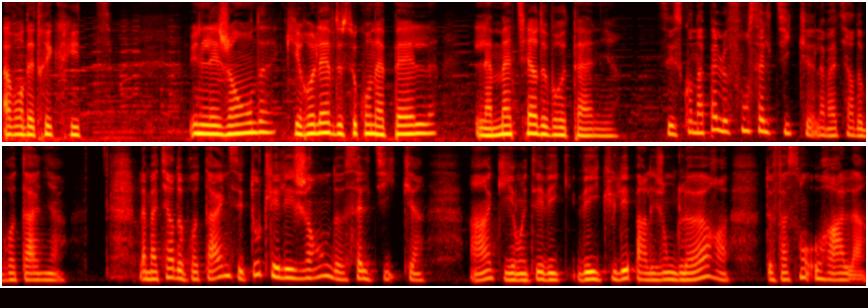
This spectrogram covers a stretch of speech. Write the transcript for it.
avant d'être écrite. Une légende qui relève de ce qu'on appelle la matière de Bretagne. C'est ce qu'on appelle le fond celtique, la matière de Bretagne. La matière de Bretagne, c'est toutes les légendes celtiques Hein, qui ont été véhiculés par les jongleurs de façon orale.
